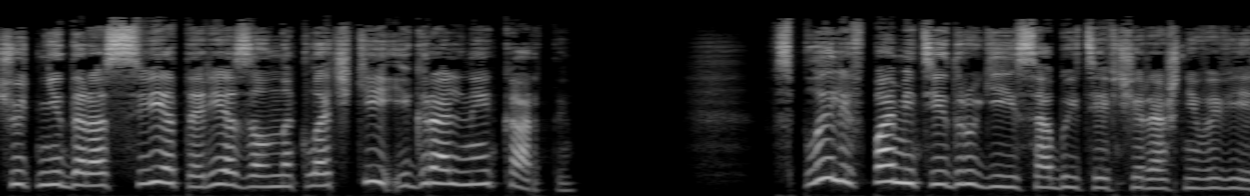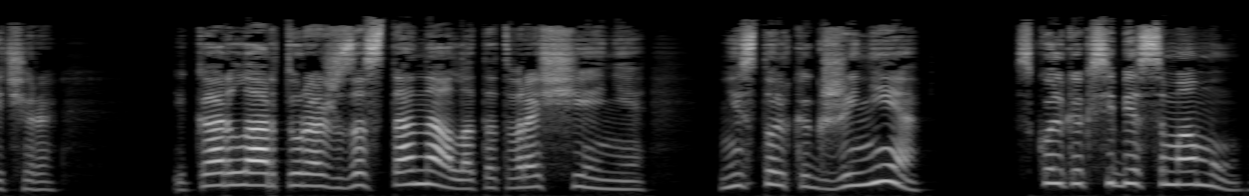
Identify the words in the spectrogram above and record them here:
Чуть не до рассвета резал на клочки игральные карты. Всплыли в памяти и другие события вчерашнего вечера, и Карл Артур аж застонал от отвращения не столько к жене, сколько к себе самому.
